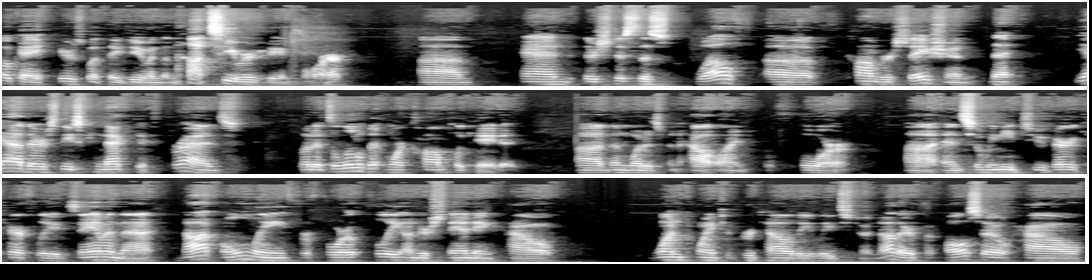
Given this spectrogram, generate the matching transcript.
okay, here's what they do in the Nazi regime more. Um, and there's just this wealth of conversation that, yeah, there's these connective threads, but it's a little bit more complicated uh, than what has been outlined before. Uh, and so we need to very carefully examine that not only for fully understanding how one point of brutality leads to another, but also how,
